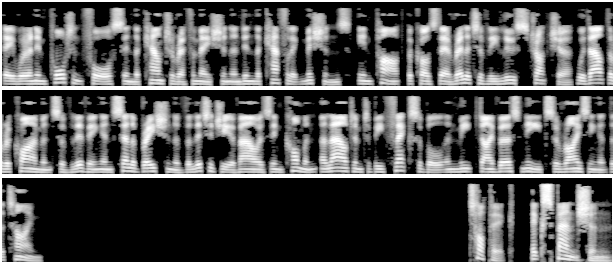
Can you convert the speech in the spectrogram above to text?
They were an important force in the Counter-Reformation and in the Catholic missions, in part because their relatively loose structure, without the requirements of living and celebration of the Liturgy of Hours in common, allowed them to be flexible and meet diverse needs arising at the time. Topic: Expansion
